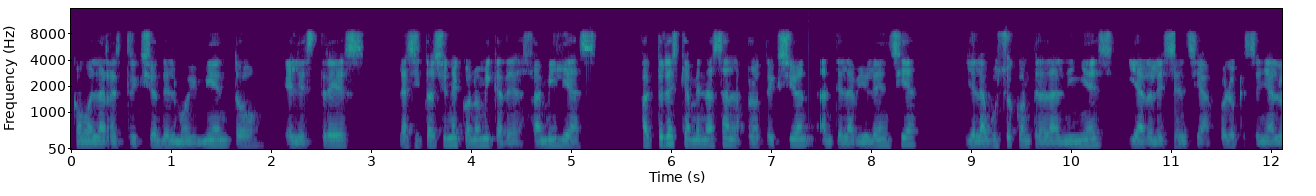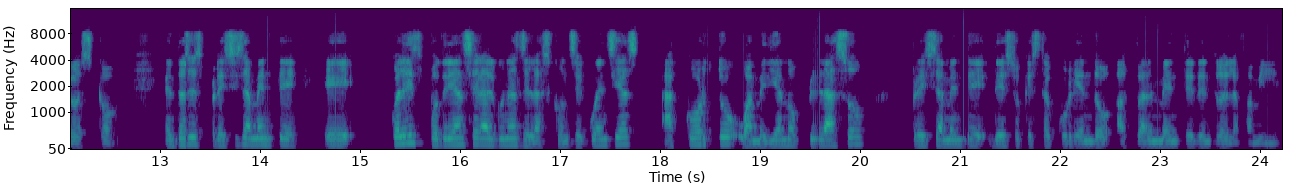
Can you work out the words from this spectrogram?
como la restricción del movimiento, el estrés, la situación económica de las familias, factores que amenazan la protección ante la violencia y el abuso contra la niñez y adolescencia, fue lo que señaló Scott. Entonces, precisamente, eh, ¿cuáles podrían ser algunas de las consecuencias a corto o a mediano plazo precisamente de esto que está ocurriendo actualmente dentro de la familia?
